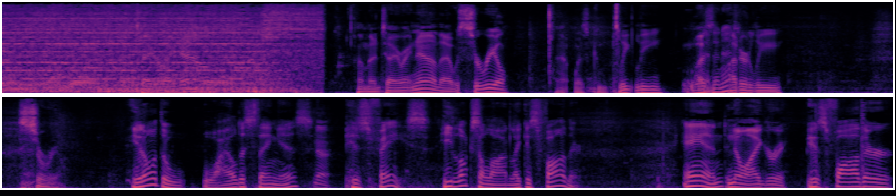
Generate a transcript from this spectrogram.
I'll tell you right now. I'm going to tell you right now that was surreal. That was completely, Wasn't and it? utterly surreal. You know what the wildest thing is? No. His face. He looks a lot like his father. And no, I agree. His father,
